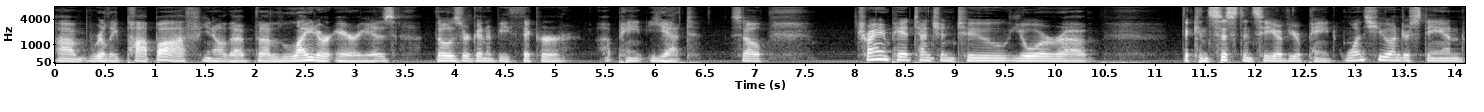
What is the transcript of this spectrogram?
um, really pop off, you know, the, the lighter areas, those are going to be thicker uh, paint yet. So try and pay attention to your uh, the consistency of your paint. Once you understand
